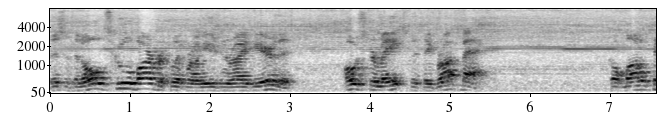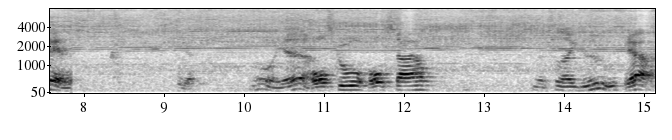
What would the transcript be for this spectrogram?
This is an old school barber clipper I'm using right here that Oster makes that they brought back. Called Model 10. Yeah. Oh, yeah, Old school, old style. Looks like new. Yeah.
